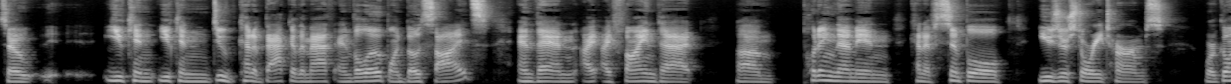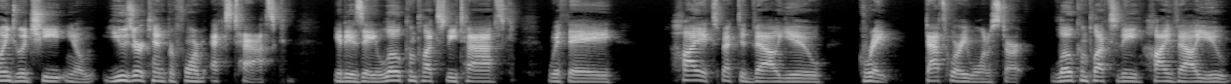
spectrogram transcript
So you can you can do kind of back of the math envelope on both sides, and then I, I find that um, putting them in kind of simple user story terms we're going to achieve, you know, user can perform X task. It is a low complexity task with a high expected value. Great. That's where you want to start. Low complexity, high value.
